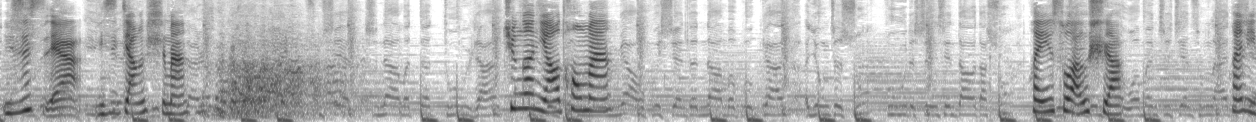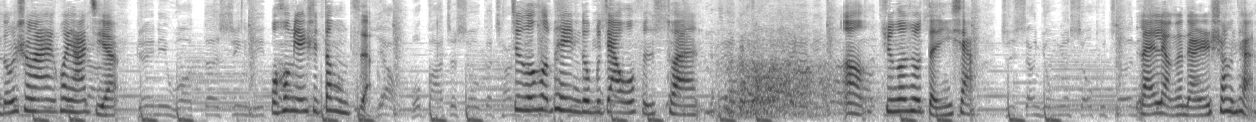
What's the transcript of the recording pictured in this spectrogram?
你是谁呀？你是僵尸吗？军哥，你要通吗？欢迎苏老师，欢迎李东升来，欢迎阿杰。我后面是凳子，这个和配你都不加我粉丝团。嗯，军哥说等一下，来两个男人上台，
